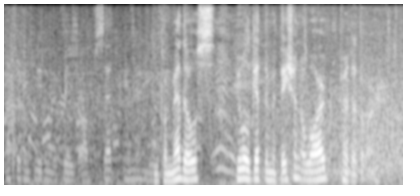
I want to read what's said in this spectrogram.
After completing the field ops set in Lincoln Meadows, you will get the Mutation Award Predator.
